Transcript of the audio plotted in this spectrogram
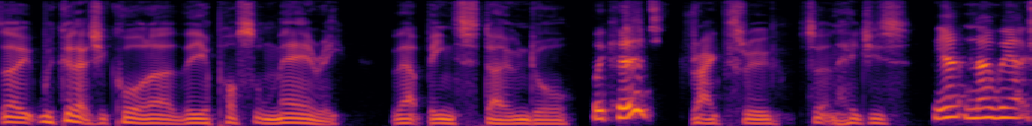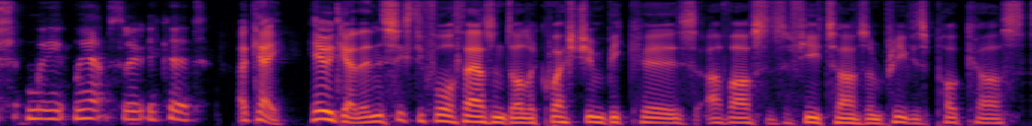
So we could actually call her the Apostle Mary without being stoned or We could. dragged through certain hedges. Yeah, no, we actually we, we absolutely could. Okay, here we go then. The $64,000 question because I've asked this a few times on previous podcasts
